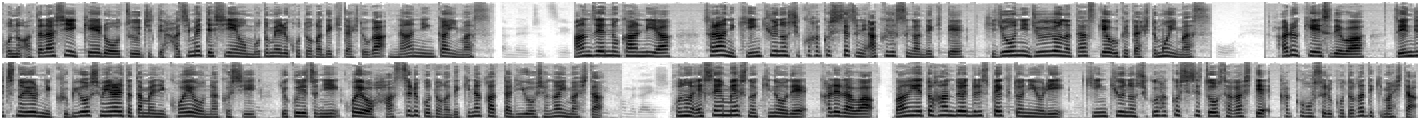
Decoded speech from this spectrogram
この新しい経路を通じて初めて支援を求めることができた人が何人かいます。安全の管理やさらに緊急の宿泊施設にアクセスができて非常に重要な助けを受けた人もいます。あるケースでは前日の夜に首を絞められたために声をなくし、翌日に声を発することができなかった利用者がいました。この SMS の機能で彼らは1800リスペクトにより緊急の宿泊施設を探して確保することができました。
